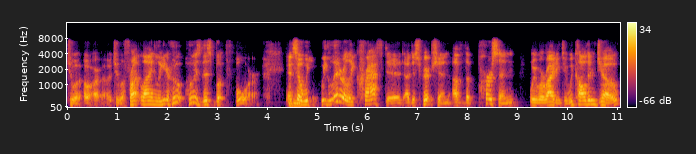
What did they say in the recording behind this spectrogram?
to a or, to a frontline leader? Who who is this book for? And mm-hmm. so we we literally crafted a description of the person we were writing to. We called him Joe,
